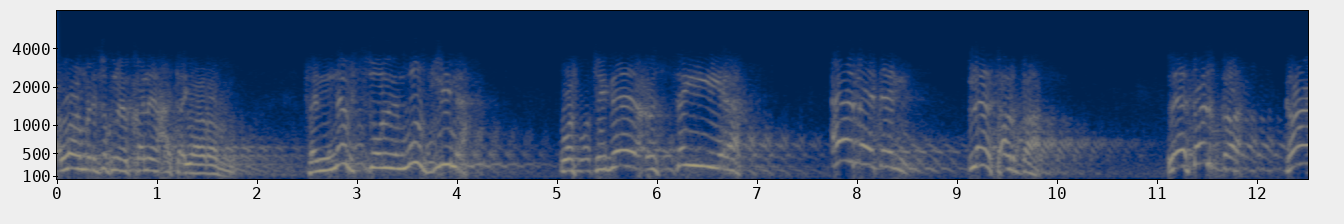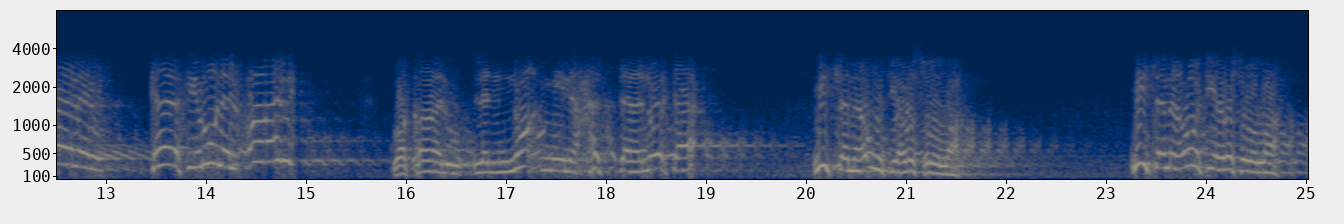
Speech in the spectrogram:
اللهم ارزقنا القناعة يا رب. فالنفس المظلمة والطباع السيئة أبدا لا ترضى. لا ترضى. قال الكافرون الأول وقالوا لن نؤمن حتى نؤتى مثل ما أوتي رسل الله. مثل ما أوتي رسل الله.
